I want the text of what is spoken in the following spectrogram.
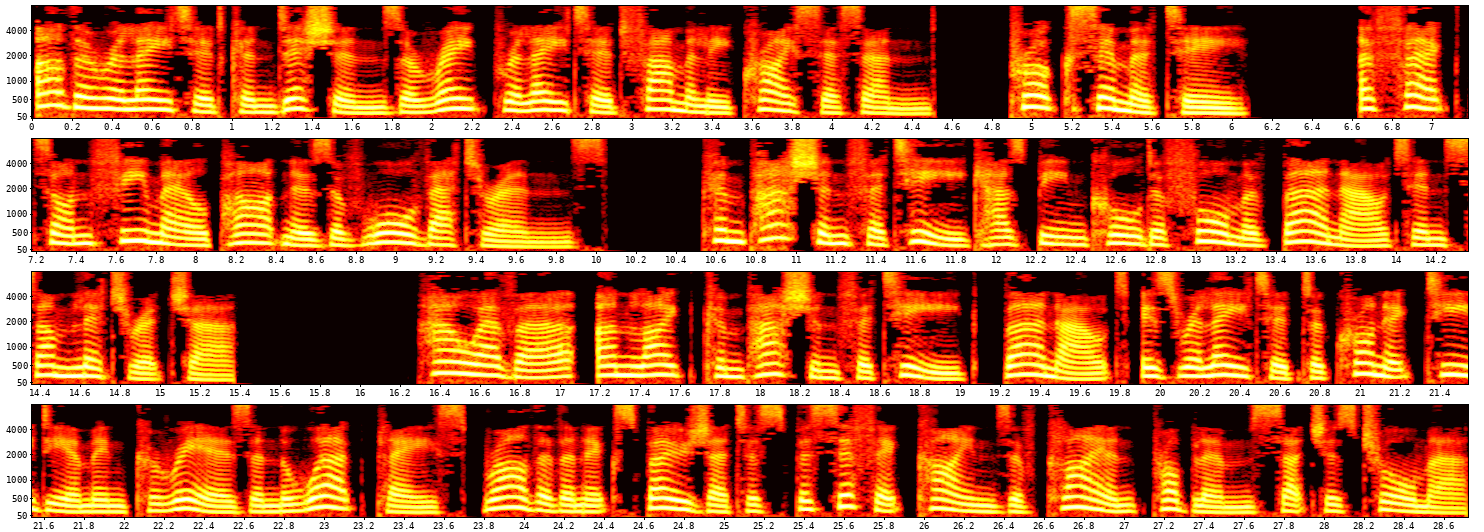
Other related conditions are rape-related family crisis and proximity effects on female partners of war veterans. Compassion fatigue has been called a form of burnout in some literature. However, unlike compassion fatigue, burnout is related to chronic tedium in careers and the workplace, rather than exposure to specific kinds of client problems such as trauma.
